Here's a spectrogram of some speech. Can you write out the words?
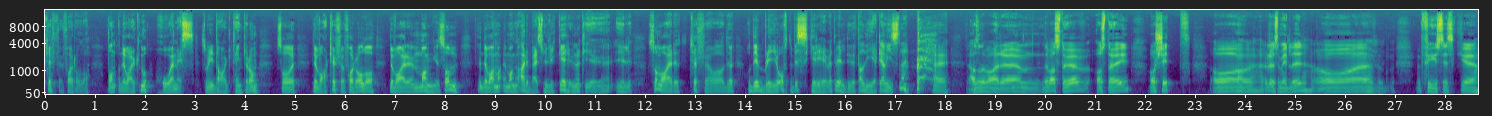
tøffe forhold. Og det var jo ikke noe HMS som vi i dag tenker om. Så det var tøffe forhold, og det var mange som det var mange arbeidsulykker som var tøffe. Og det, og det, ble jo ofte beskrevet veldig detaljert i avisene. Eh, Altså det var, eh, det var støv og støy og skitt og løsemidler og eh, fysiske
